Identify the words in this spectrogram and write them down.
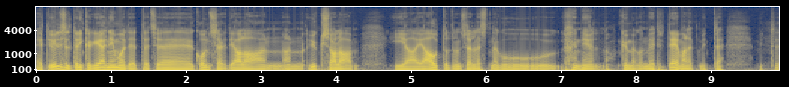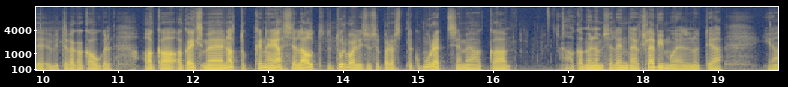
et üldiselt on ikkagi jah niimoodi, et, et see kontserdiala on, on üks ala, ja, ja autod on sellest nagu nii-öelda noh, kümmekond meetrit eemal, et mitte, mitte, mitte väga kaugel. aga, aga eks me natukene jah, selle autode turvalisuse pärast nagu muretseme, aga aga me oleme selle enda jaoks läbi mõelnud ja ja,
